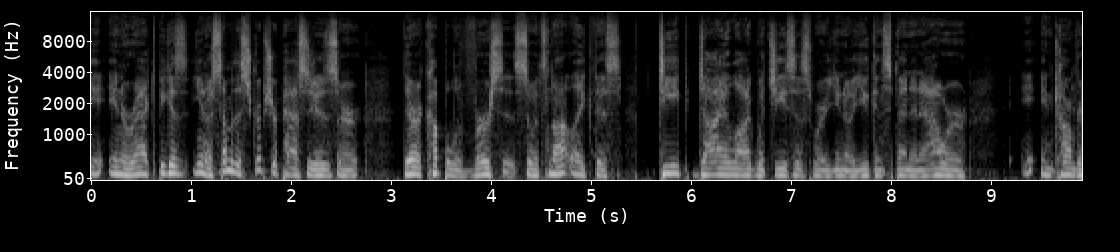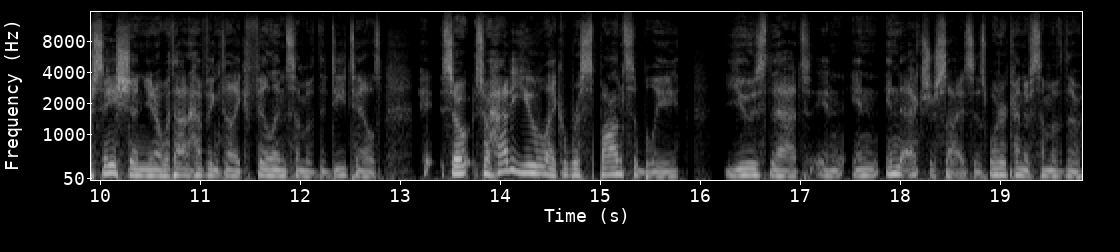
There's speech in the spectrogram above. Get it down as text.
I- interact because you know some of the scripture passages are there are a couple of verses so it's not like this deep dialogue with jesus where you know you can spend an hour in conversation you know without having to like fill in some of the details so so how do you like responsibly use that in in in the exercises what are kind of some of the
